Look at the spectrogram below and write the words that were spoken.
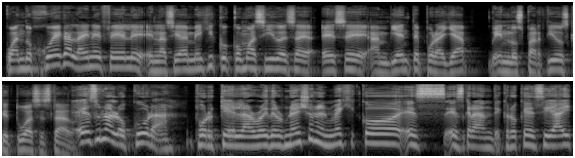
Cuando juega la NFL en la Ciudad de México, ¿cómo ha sido ese, ese ambiente por allá en los partidos que tú has estado? Es una locura, porque la Raider Nation en México es, es grande. Creo que sí hay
